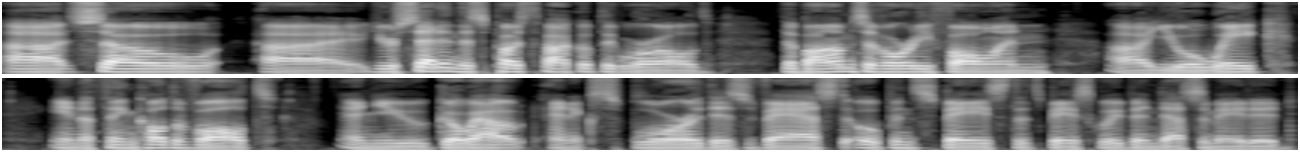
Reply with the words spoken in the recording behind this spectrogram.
Uh, so uh, you're set in this post-apocalyptic world. The bombs have already fallen. Uh, you awake in a thing called the vault, and you go out and explore this vast open space that's basically been decimated.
